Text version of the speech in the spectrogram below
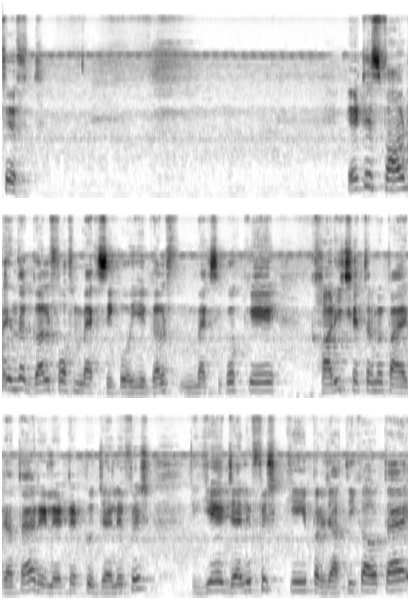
Fifth it is found in the Gulf of Mexico ये गल्फ मैक्सिको के खाड़ी क्षेत्र में पाया जाता है रिलेटेड टू जेलीफिश ये जेलीफिश की प्रजाति का होता है.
